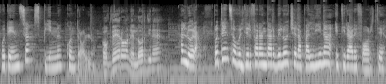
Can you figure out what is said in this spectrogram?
potenza, spin, controllo. Ovvero, nell'ordine? Allora, potenza vuol dire far andare veloce la pallina e tirare forte.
